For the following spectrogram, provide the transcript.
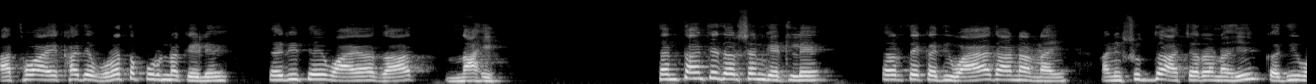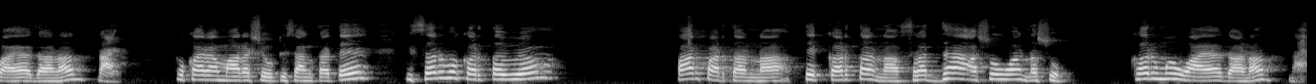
अथवा एखादे व्रत पूर्ण केले तरी ते वाया जात नाही. संतांचे दर्शन घेतले तर ते कधी वाया जाणार नाही आणि शुद्ध आचरणही कधी वाया जाणार नाही. तुकाराम महाराज शेवटी सांगतात ते की सर्व कर्तव्य पार पाडताना ते करताना श्रद्धा असो वा नसो कर्म वाया जाणार नाही.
